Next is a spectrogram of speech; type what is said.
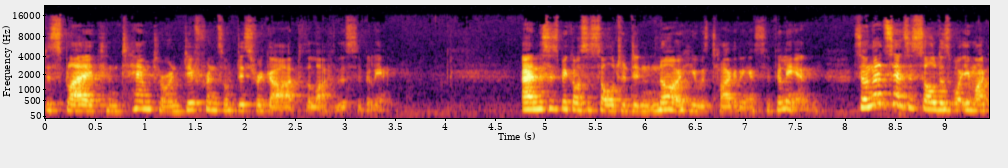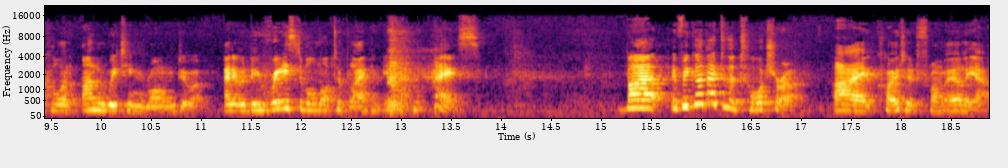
display contempt or indifference or disregard to the life of the civilian. And this is because the soldier didn't know he was targeting a civilian. So, in that sense, the soldier is what you might call an unwitting wrongdoer, and it would be reasonable not to blame him in that case. But if we go back to the torturer I quoted from earlier,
